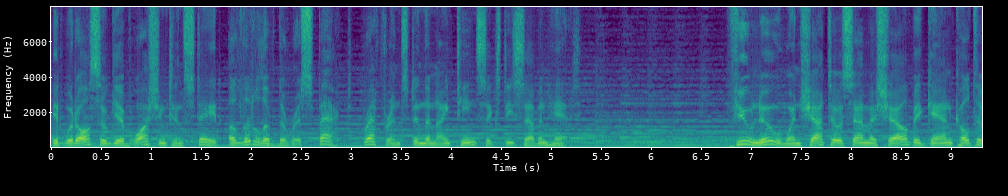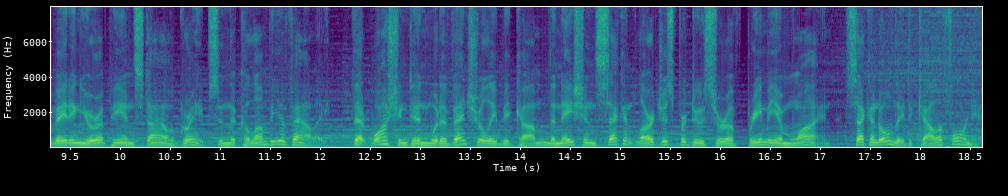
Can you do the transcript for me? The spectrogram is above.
It would also give Washington State a little of the respect referenced in the 1967 hit. Few knew when Chateau Ste. Michelle began cultivating European style grapes in the Columbia Valley that Washington would eventually become the nation's second largest producer of premium wine, second only to California.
